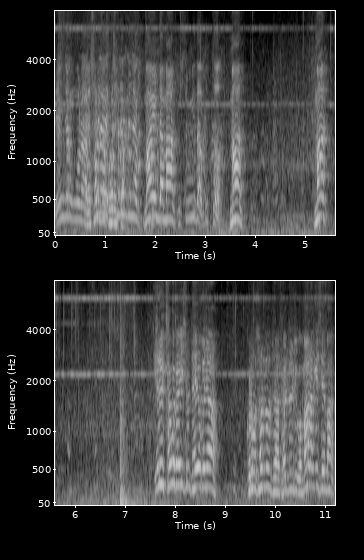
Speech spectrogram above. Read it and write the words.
냉장고나 네, 소리 좀 천에 보니까 그냥 만입니다 만 붙습니다, 붙어. 만. 만. 이렇게 차고 다니시면 돼요, 그냥. 그러면 소리도 잘, 잘 들리고. 만안 계세요, 만.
